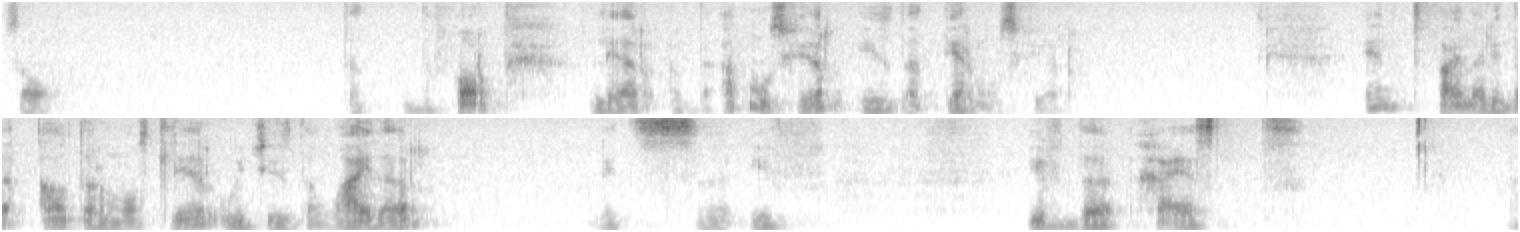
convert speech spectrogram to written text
So the, the fourth layer of the atmosphere is the thermosphere. And finally the outermost layer, which is the wider, let's uh, if if the highest uh,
